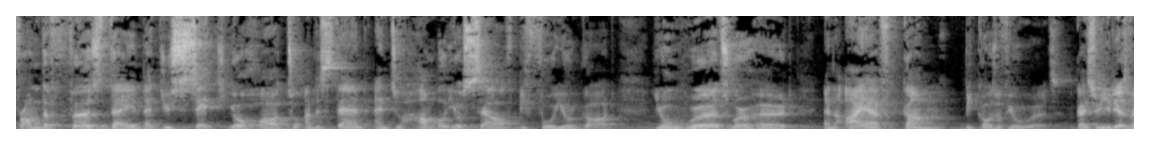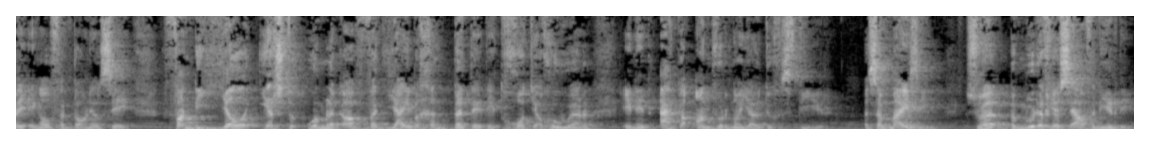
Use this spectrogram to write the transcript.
from the first day that you set your heart to understand and to humble yourself before your God, your words were heard and I have come because of your words." Okay, so hierdie is wat die engel vir Daniël sê van die heel eerste oomblik af wat jy begin bid het, het God jou gehoor en het ek 'n antwoord na jou toe gestuur. Is amazing. So bemoedig jouself in hierdie.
